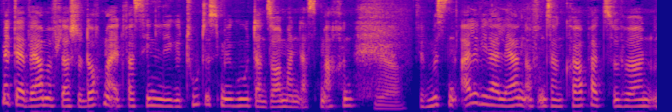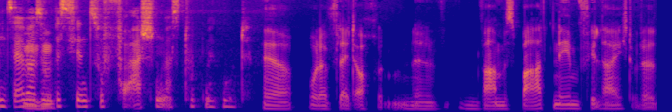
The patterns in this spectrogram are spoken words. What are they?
mit der Wärmeflasche doch mal etwas hinlege, tut es mir gut, dann soll man das machen. Ja. Wir müssen alle wieder lernen, auf unseren Körper zu hören und selber mhm. so ein bisschen zu forschen, was tut mir gut. Ja, oder vielleicht auch eine ein warmes Bad nehmen vielleicht oder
